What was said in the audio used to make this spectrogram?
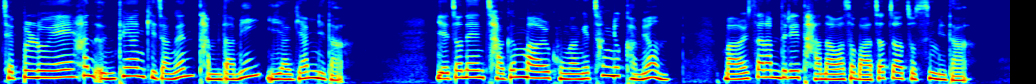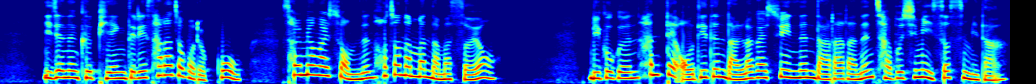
젯블루의 한 은퇴한 기장은 담담히 이야기합니다. 예전엔 작은 마을 공항에 착륙하면 마을 사람들이 다 나와서 맞아줘줬습니다. 이제는 그 비행들이 사라져버렸고 설명할 수 없는 허전함만 남았어요. 미국은 한때 어디든 날아갈 수 있는 나라라는 자부심이 있었습니다.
